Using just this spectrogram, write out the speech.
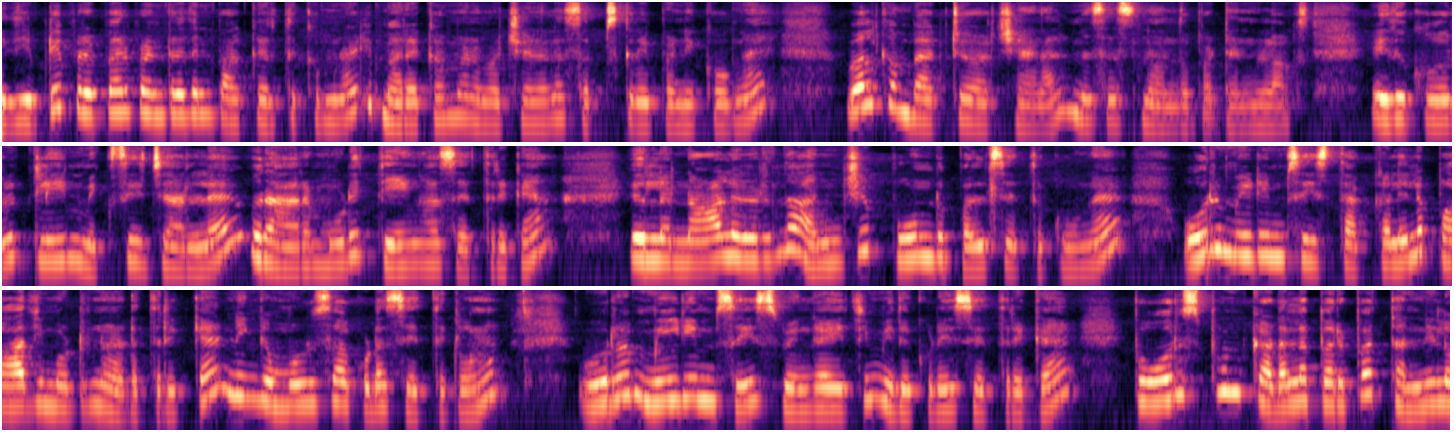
இது எப்படி ப்ரிப்பேர் பண்ணுறதுன்னு பார்க்குறதுக்கு முன்னாடி மறக்காமல் நம்ம சேனலை சப்ஸ்கிரைப் பண்ணிக்கோங்க. Welcome back to our channel Mrs Nandapattan vlogs இதுக்கு ஒரு க்ளீன் மிக்ஸி ஜாரில் ஒரு அரை மூடி தேங்காய் சேர்த்துருக்கேன். இதில் நாலுலேருந்து அஞ்சு பூண்டு பல் சேர்த்துக்கோங்க. ஒரு மீடியம் சைஸ் தக்காளியில் பாதி மட்டும் நான் எடுத்திருக்கேன். நீங்கள் முழுசாக கூட சேர்த்துக்கலாம். ஒரு மீ மீடியம் சைஸ் வெங்காயத்தையும் இது கூட சேர்த்துருக்கேன். இப்போ ஒரு ஸ்பூன் கடலைப்பருப்பை தண்ணியில்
